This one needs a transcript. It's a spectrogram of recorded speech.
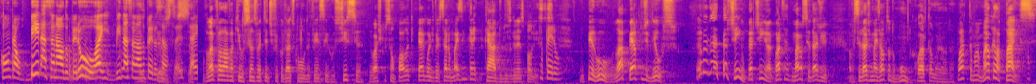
contra o Binacional do Peru. Aí, Binacional do Peru, aí. O Vlad falava que o Santos vai ter com o Defensa e Justiça. Eu acho que o São Paulo é que pega o adversário mais encrencado dos grandes paulistas. No Peru. No Peru, lá perto de Deus. É verdade, pertinho, pertinho. A quarta maior cidade, a cidade mais alta do mundo. Quarta maior, né? Quarta maior, maior que La Paz.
